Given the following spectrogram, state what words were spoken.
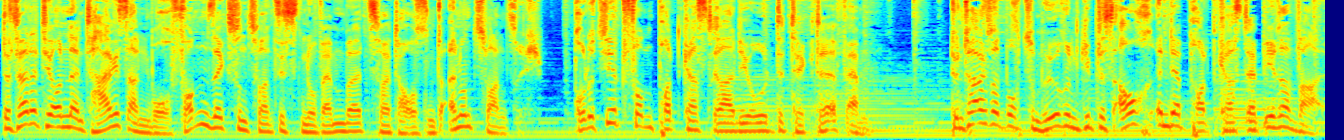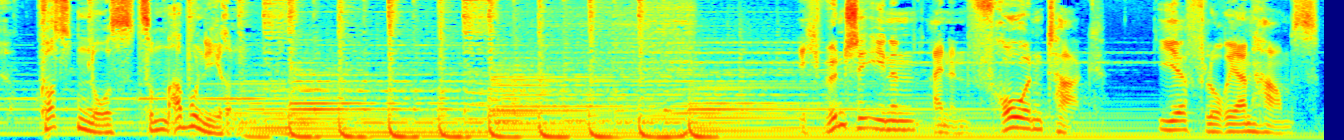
Das war der T-Online Tagesanbruch vom 26. November 2021. Produziert vom Podcast Radio Detektor FM. Den Tagesanbruch zum Hören gibt es auch in der Podcast-App Ihrer Wahl. Kostenlos zum Abonnieren. Ich wünsche Ihnen einen frohen Tag. Ihr Florian Harms.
